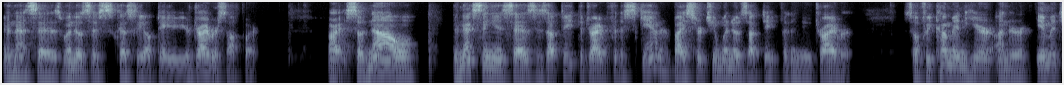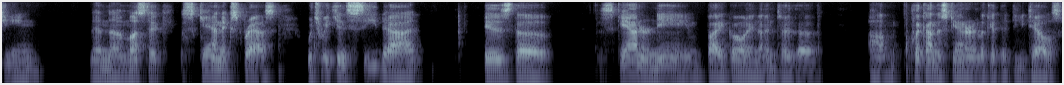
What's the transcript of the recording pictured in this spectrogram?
And that says Windows has successfully updated your driver software. All right, so now the next thing it says is update the driver for the scanner by searching Windows Update for the new driver. So if we come in here under imaging, then the Mustek Scan Express, which we can see that is the scanner name by going into the, um, click on the scanner and look at the details.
